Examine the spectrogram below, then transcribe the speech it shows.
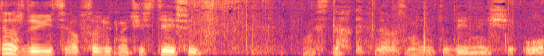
Теж дивіться, абсолютно чистейший. Ось так. Зараз ми його туди нижче. О.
